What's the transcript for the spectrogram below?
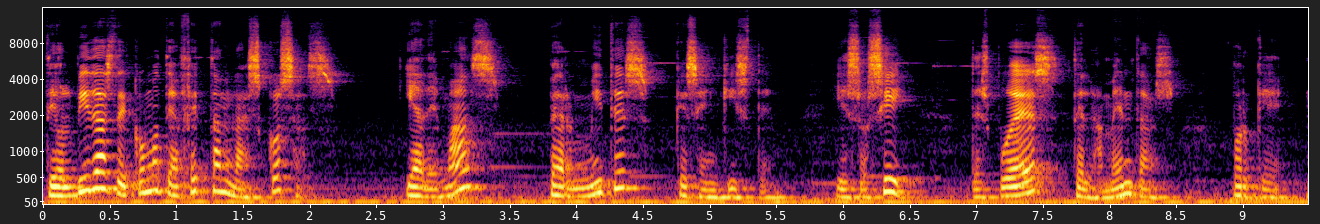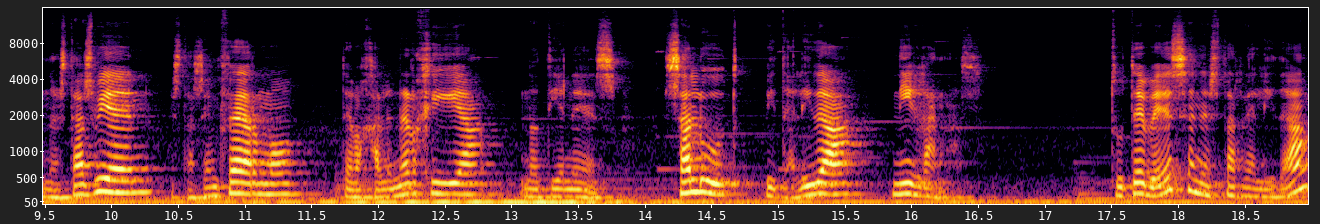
Te olvidas de cómo te afectan las cosas. Y además permites que se enquisten. Y eso sí, después te lamentas, porque no estás bien, estás enfermo, te baja la energía, no tienes salud, vitalidad ni ganas. ¿Tú te ves en esta realidad?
